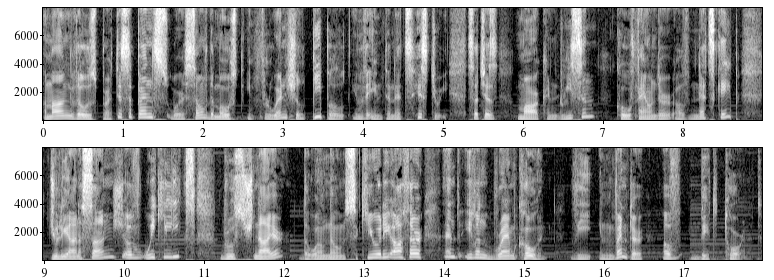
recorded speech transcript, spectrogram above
Among those participants were some of the most influential people in the Internet's history, such as Marc Andreessen, co founder of Netscape, Julian Assange of WikiLeaks, Bruce Schneier, the well known security author, and even Bram Cohen, the inventor of BitTorrent.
